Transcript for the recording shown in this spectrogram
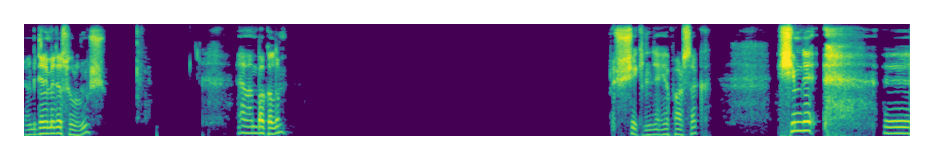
Yani bir denemede sorulmuş. Hemen bakalım. Şu şekilde yaparsak. Şimdi e,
